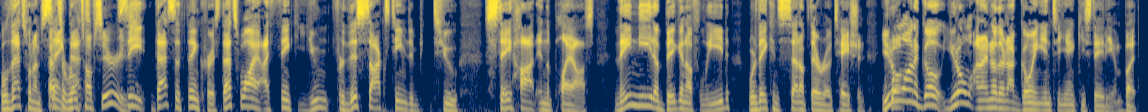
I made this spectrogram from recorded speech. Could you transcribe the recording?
Well, that's what I'm saying. That's a real tough series. See, that's the thing, Chris. That's why I think you for this Sox team to to stay hot in the playoffs, they need a big enough lead where they can set up their rotation. You don't want to go. You don't. And I know they're not going into Yankee Stadium, but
